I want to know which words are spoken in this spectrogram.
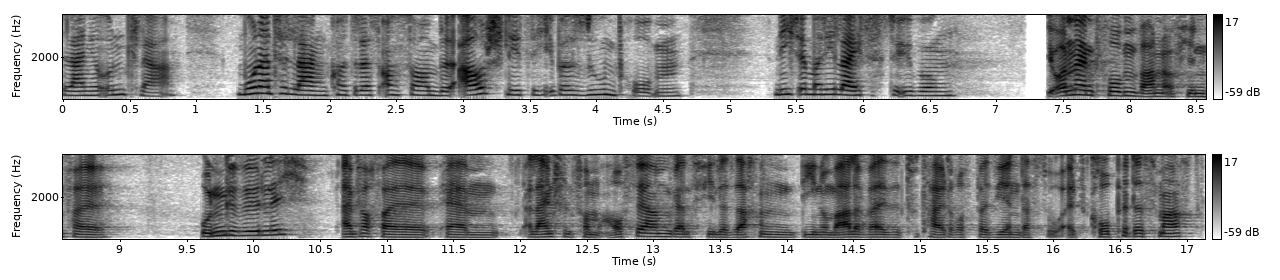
lange unklar. Monatelang konnte das Ensemble ausschließlich über Zoom proben. Nicht immer die leichteste Übung. Die Online-Proben waren auf jeden Fall ungewöhnlich. Einfach weil ähm, allein schon vom Aufwärmen ganz viele Sachen, die normalerweise total darauf basieren, dass du als Gruppe das machst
